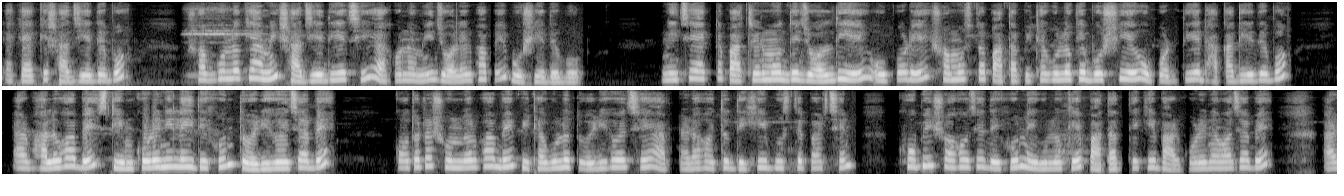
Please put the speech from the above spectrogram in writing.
একে একে সাজিয়ে দেব। সবগুলোকে আমি সাজিয়ে দিয়েছি। এখন আমি জলের ভাপে বসিয়ে দেব। নিচে একটা পাত্রের মধ্যে জল দিয়ে উপরে সমস্ত পাতা পিঠাগুলোকে বসিয়ে উপর দিয়ে ঢাকা দিয়ে দেব। আর ভালোভাবে স্টিম করে নিলেই দেখুন তৈরি হয়ে যাবে। কতটা সুন্দরভাবে পিঠাগুলো তৈরি হয়েছে আপনারা হয়তো দেখেই বুঝতে পারছেন। খুবই সহজে দেখুন এগুলোকে পাতার থেকে বার করে নেওয়া যাবে। আর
